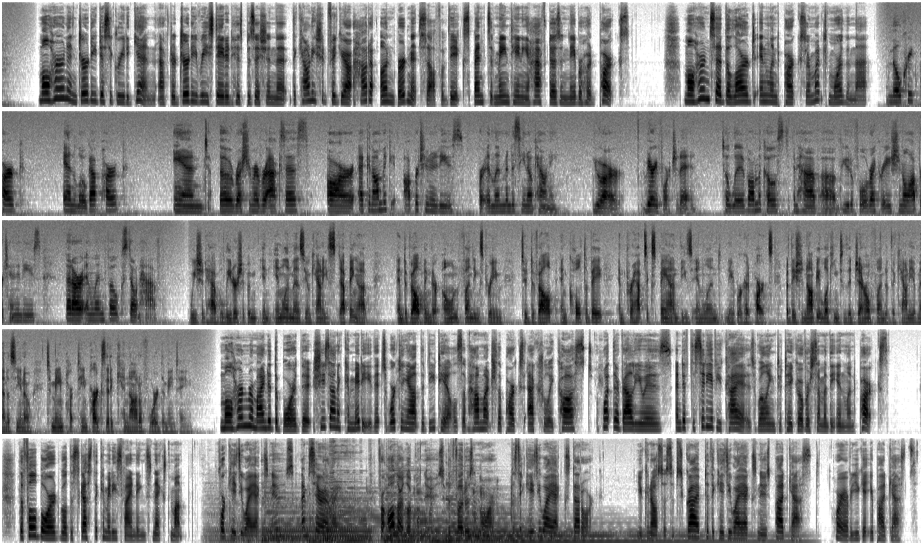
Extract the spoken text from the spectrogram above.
Mulhern and Gjerde disagreed again after Gjerde restated his position that the county should figure out how to unburden itself of the expense of maintaining a half dozen neighborhood parks. Mulhern said the large inland parks are much more than that. Mill Creek Park and Low Gap Park and the Russian River access are economic opportunities for inland Mendocino County. You are very fortunate to live on the coast and have uh, beautiful recreational opportunities that our inland folks don't have. We should have leadership in, in inland Mendocino County stepping up and developing their own funding stream to develop and cultivate and perhaps expand these inland neighborhood parks. But they should not be looking to the general fund of the County of Mendocino to maintain parks that it cannot afford to maintain. Mulhern reminded the board that she's on a committee that's working out the details of how much the parks actually cost, what their value is, and if the city of Ukiah is willing to take over some of the inland parks. The full board will discuss the committee's findings next month. For KZYX News, I'm Sarah Reith. For all our local news with photos and more, visit kzyx.org. You can also subscribe to the KZYX News podcast, wherever you get your podcasts.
